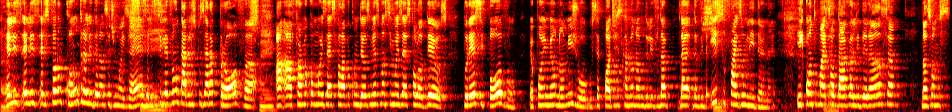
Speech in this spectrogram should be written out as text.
É. Eles, eles, eles foram contra a liderança de Moisés, Sim. eles se levantaram, eles puseram à prova a, a forma como Moisés falava com Deus. Mesmo assim, Moisés falou: Deus, por esse povo, eu ponho meu nome em jogo. Você pode riscar meu nome do livro da, da, da vida. Sim. Isso faz um líder, né? E quanto mais é. saudável a liderança, nós vamos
